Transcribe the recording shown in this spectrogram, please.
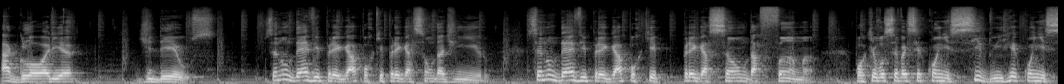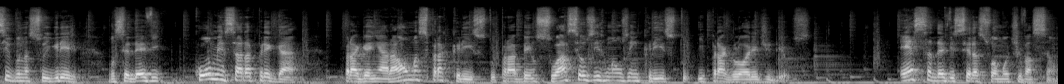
a glória de Deus. Você não deve pregar porque pregação dá dinheiro. Você não deve pregar porque pregação dá fama porque você vai ser conhecido e reconhecido na sua igreja. Você deve começar a pregar para ganhar almas para Cristo, para abençoar seus irmãos em Cristo e para a glória de Deus. Essa deve ser a sua motivação.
